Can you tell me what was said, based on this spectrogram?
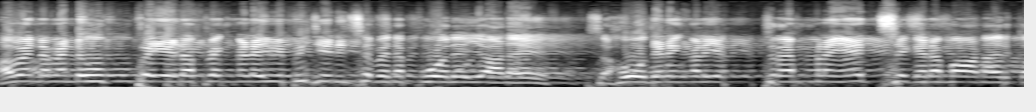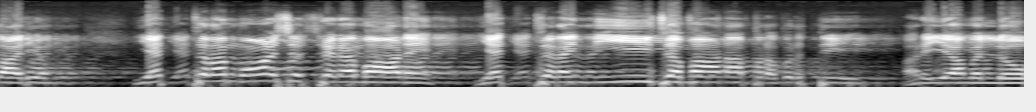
അവൻ അവന്റെ ഉപ്പയുടെ പെങ്ങളെ വ്യഭിചരിച്ചവനെ പോലെയാണ്. സഹോദരങ്ങൾ എത്ര മ്ലേച്ഛകരമാണ് കാര്യം. എത്ര മോശത്തരമാണ്. എത്ര നീചമാണ് ആ പ്രവൃത്തി. അറിയാമല്ലോ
